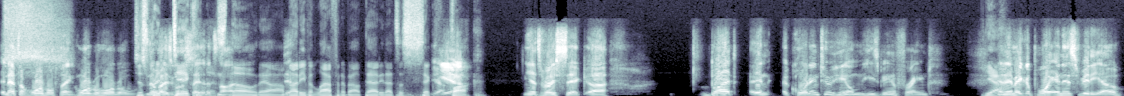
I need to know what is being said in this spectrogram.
and that's a horrible thing. Horrible, horrible. Just Nobody's going to ridiculous. say that it's not. No, yeah, I'm Yeah. not even laughing about that. That's a sick Yeah. Yeah. fuck. Yeah, it's very sick. Uh, but and according to him, he's being framed, Yeah. and they make a point in this video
